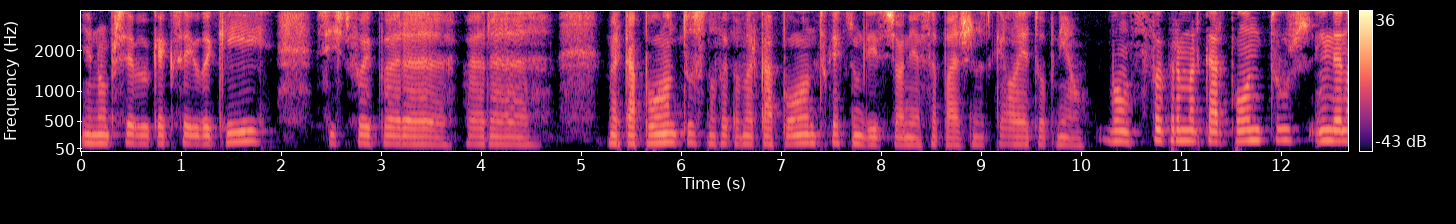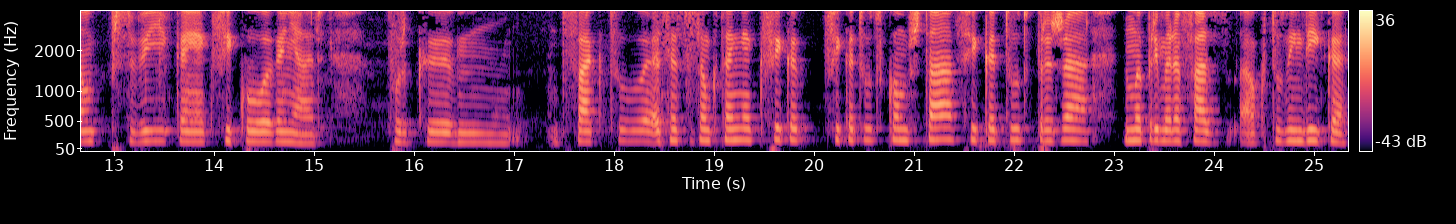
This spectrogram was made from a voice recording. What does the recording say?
Eu não percebo do que é que saiu daqui, se isto foi para, para marcar ponto, se não foi para marcar ponto. O que é que tu me dizes, Sónia, essa página? De qual é a tua opinião? Bom, se foi para marcar pontos, ainda não percebi quem é que ficou a ganhar. Porque, hum, de facto, a sensação que tenho é que fica, fica tudo como está, fica tudo para já, numa primeira fase, ao que tudo indica,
